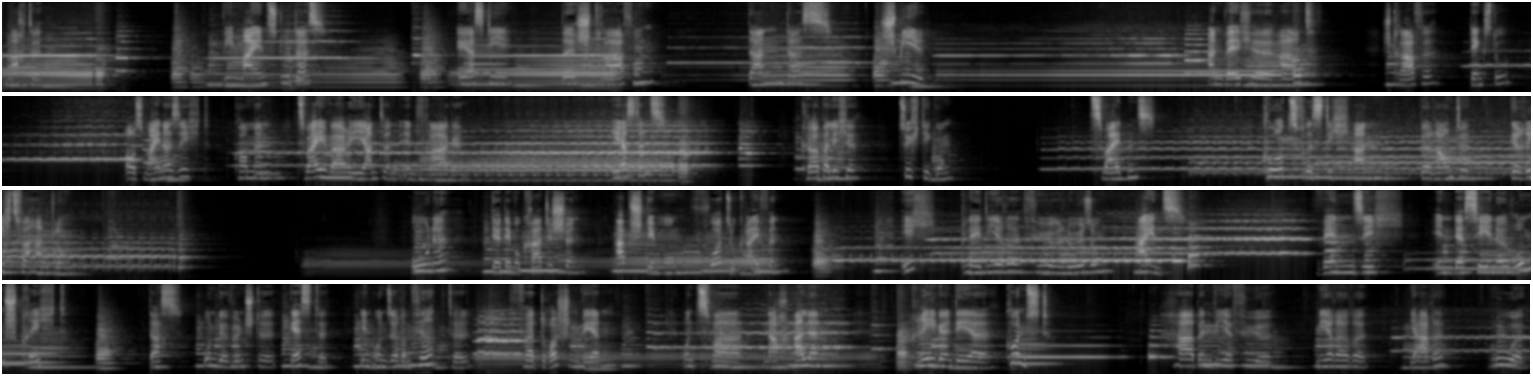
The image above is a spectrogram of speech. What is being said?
machte. Wie meinst du das? Erst die Bestrafung, dann das Spiel. An welche Art Strafe denkst du? Aus meiner Sicht kommen zwei Varianten in Frage. Erstens körperliche Züchtigung. Zweitens kurzfristig anberaumte Gerichtsverhandlung. Ohne der demokratischen Abstimmung vorzugreifen, ich plädiere für Lösung 1. Wenn sich in der Szene rumspricht, dass ungewünschte Gäste in unserem Viertel verdroschen werden, und zwar nach allen Regeln der Kunst, haben wir für mehrere Jahre Ruhe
